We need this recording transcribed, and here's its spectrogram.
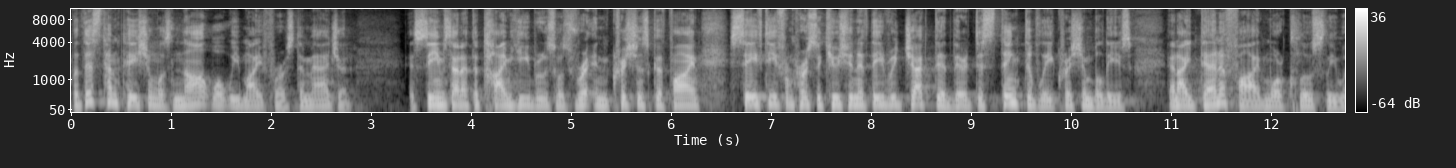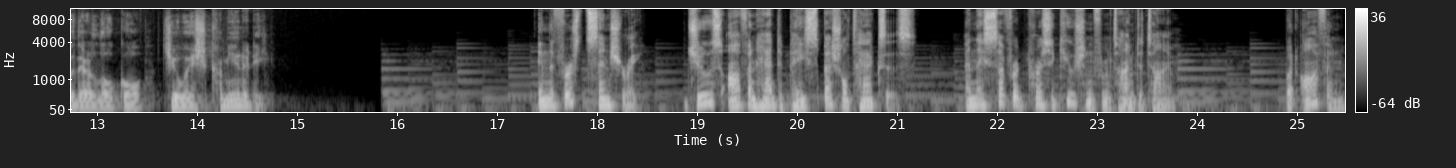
But this temptation was not what we might first imagine. It seems that at the time Hebrews was written, Christians could find safety from persecution if they rejected their distinctively Christian beliefs and identified more closely with their local Jewish community. In the first century, Jews often had to pay special taxes, and they suffered persecution from time to time. But often,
